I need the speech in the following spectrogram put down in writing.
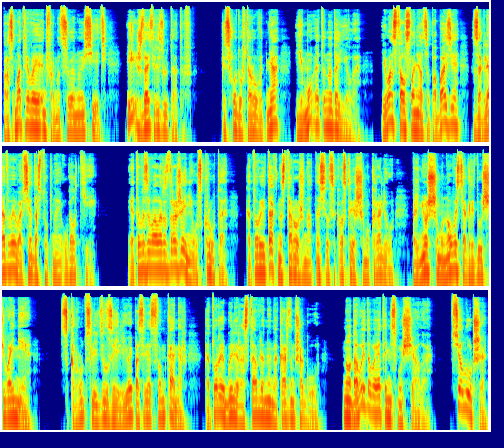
просматривая информационную сеть — и ждать результатов. К исходу второго дня ему это надоело, и он стал слоняться по базе, заглядывая во все доступные уголки. Это вызывало раздражение у Скрута, который и так настороженно относился к воскресшему королю, принесшему новость о грядущей войне. Скрут следил за Ильей посредством камер, которые были расставлены на каждом шагу. Но Давыдова это не смущало. Все лучше,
